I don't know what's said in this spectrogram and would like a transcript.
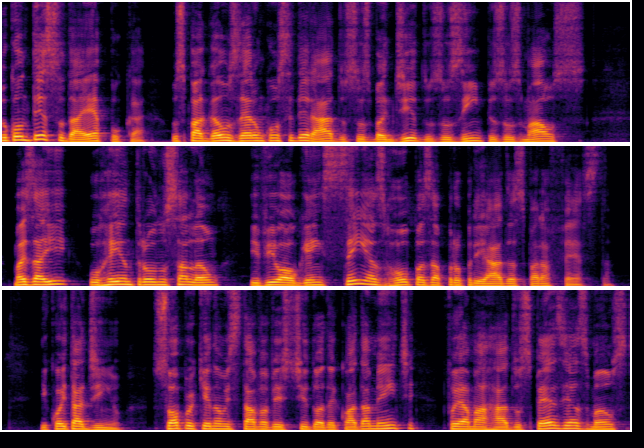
No contexto da época, os pagãos eram considerados os bandidos, os ímpios, os maus. Mas aí o rei entrou no salão e viu alguém sem as roupas apropriadas para a festa. E coitadinho, só porque não estava vestido adequadamente, foi amarrado os pés e as mãos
